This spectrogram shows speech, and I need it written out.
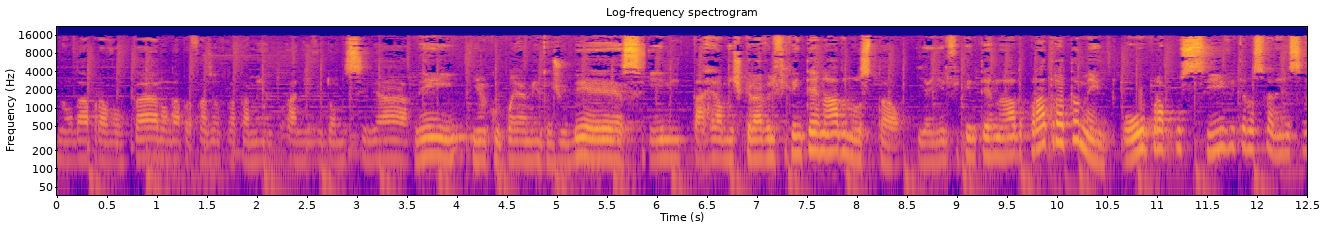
não dá para voltar, não dá para fazer o tratamento a nível domiciliar, nem em acompanhamento de UBS. Ele está realmente grave, ele fica internado no hospital. E aí ele fica internado para tratamento ou para possível transferência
